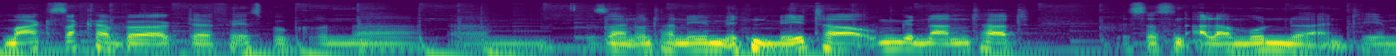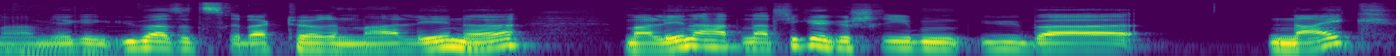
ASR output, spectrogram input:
Mark Zuckerberg, der Facebook-Gründer, ähm, sein Unternehmen in Meta umgenannt hat, ist das in aller Munde ein Thema. Mir gegenüber sitzt Redakteurin Marlene. Marlene hat einen Artikel geschrieben über Nike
